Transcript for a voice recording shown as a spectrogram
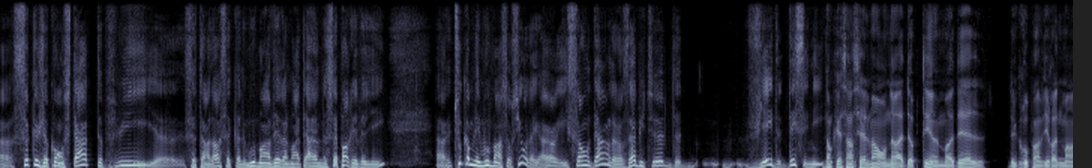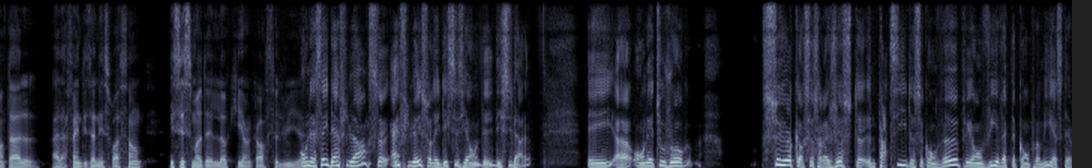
Euh, ce que je constate depuis euh, ce temps-là, c'est que le mouvement environnemental ne s'est pas réveillé. tout comme les mouvements sociaux d'ailleurs, ils sont dans leurs habitudes vieilles de décennies. Donc essentiellement, on a adopté un modèle de groupe environnemental à la fin des années 60. Et c'est ce modèle-là qui est encore celui... Euh, on essaie d'influence, influer sur les décisions des décideurs. Et euh, on est toujours sûr que ce sera juste une partie de ce qu'on veut, puis on vit avec le compromis, etc.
